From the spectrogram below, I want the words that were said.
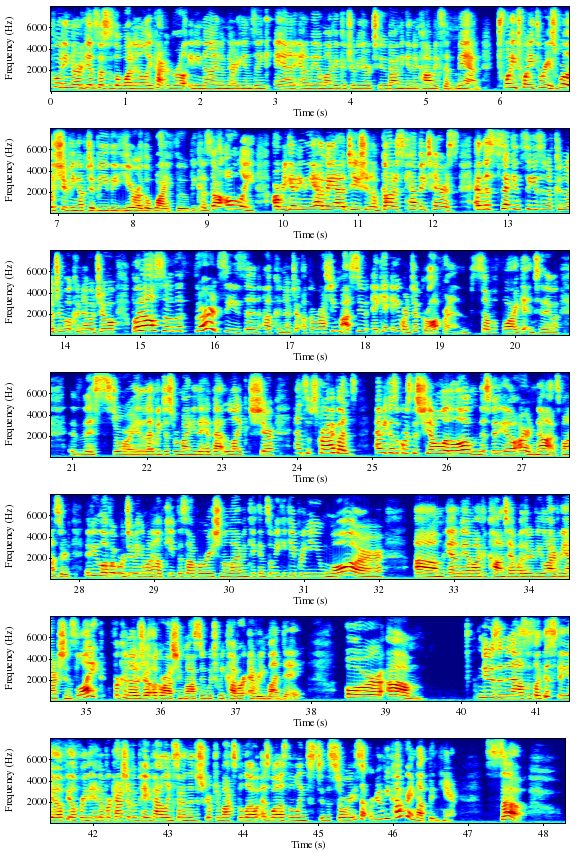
up, Woody Nerdigans? This is the one and only Packer Girl 89 of Nerdigans Inc. and anime and manga contributor to Bounding into Comics. And man, 2023 is really shaping up to be the year of the waifu because not only are we getting the anime adaptation of Goddess Cafe Terrace and the second season of Kanojo Kanojo, but also the third season of Kanojo Okarishimasu, aka Rent a Girlfriend. So before I get into this story, let me just remind you to hit that like, share, and subscribe buttons and because, of course, this channel, let alone this video, are not sponsored, if you love what we're doing and want to help keep this operation alive and kicking so we can keep bringing you more um, anime and manga content, whether it be live reactions like for Kanojo Okarishimasu, which we cover every Monday, or um, news and analysis like this video, feel free to hit up our Cash App and PayPal links are in the description box below, as well as the links to the stories that we're going to be covering up in here. So,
